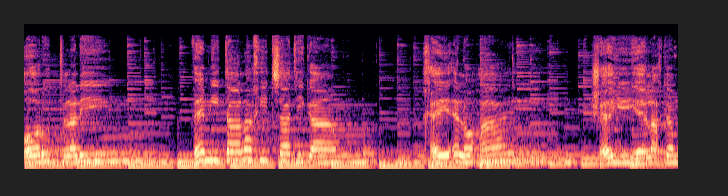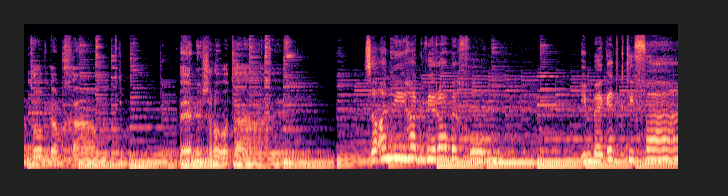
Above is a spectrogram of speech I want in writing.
אור וטללים, ומיתה לך הצעתי גם, חיי אלוהי, שיהיה לך גם טוב גם חם, בין זרועותיי. זו אני הגבירה בחום, עם בגד כתיפה,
